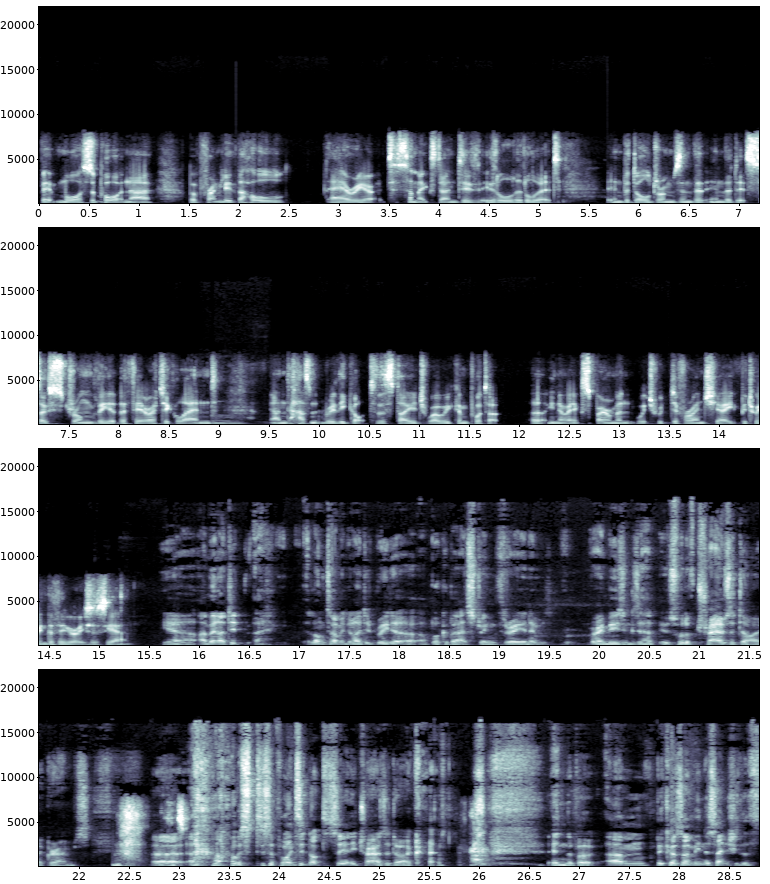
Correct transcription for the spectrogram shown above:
bit more support now. But frankly, the whole area, to some extent, is is a little bit in the doldrums in, the, in that it's so strongly at the theoretical end mm. and hasn't really got to the stage where we can put up, a, you know, an experiment which would differentiate between the theories as yet. Yeah, I mean, I did a long time ago, I did read a, a, book about string theory, and it was very amusing because it, it, was sort of trouser diagrams. uh, I was disappointed not to see any trouser diagrams in the book um, because, I mean, essentially the,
